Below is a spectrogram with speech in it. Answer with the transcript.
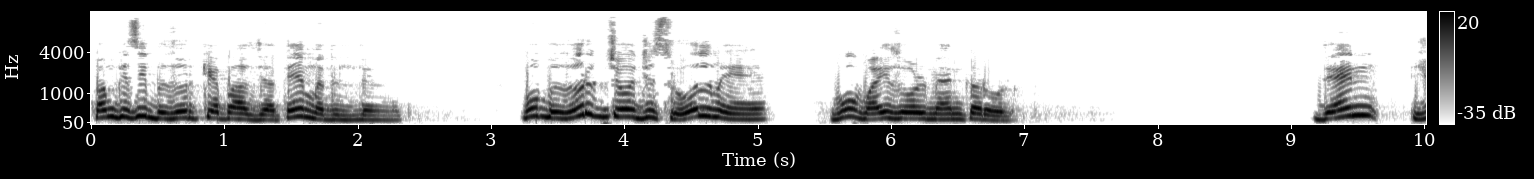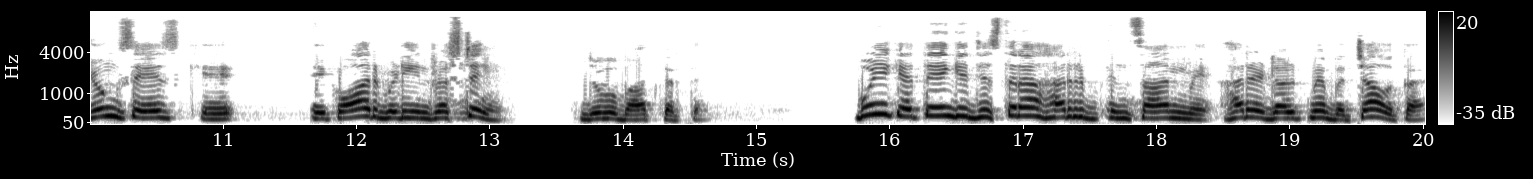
تو ہم کسی بزرگ کے پاس جاتے ہیں مدد لینے کی وہ بزرگ جو جس رول میں ہے، وہ وائز اولڈ مین کا رول دین یونگ سیز کے ایک اور بڑی انٹرسٹنگ جو وہ بات کرتے ہیں وہ یہ کہتے ہیں کہ جس طرح ہر انسان میں، ہر ایڈلٹ میں بچہ ہوتا ہے،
